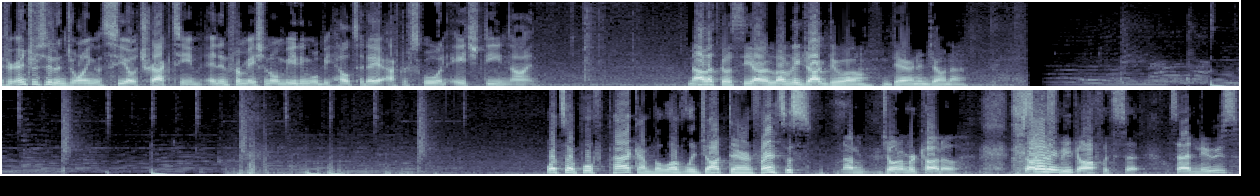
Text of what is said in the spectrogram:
If you're interested in joining the CO track team, an informational meeting will be held today after school in HD 9. Now let's go see our lovely jock duo, Darren and Jonah. What's up, Wolfpack? I'm the lovely jock, Darren Francis. I'm Jonah Mercado. Starting this week off with sa- sad news.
